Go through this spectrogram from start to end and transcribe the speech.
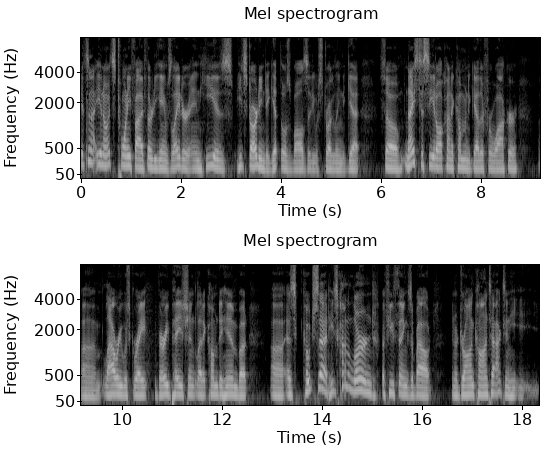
it's not, you know, it's 25, 30 games later and he is he's starting to get those balls that he was struggling to get. So, nice to see it all kind of coming together for Walker. Um, Lauri was great, very patient, let it come to him, but uh, as coach said, he's kind of learned a few things about – you know, drawing contact, and he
